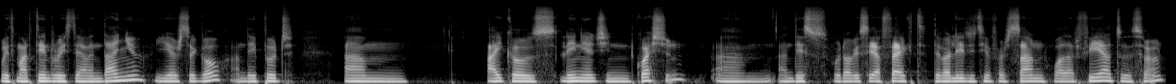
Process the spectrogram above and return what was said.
with Martin Ruiz de Avendaño years ago, and they put um, Aiko's lineage in question. Um, and this would obviously affect the validity of her son Guadarfia to the throne,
